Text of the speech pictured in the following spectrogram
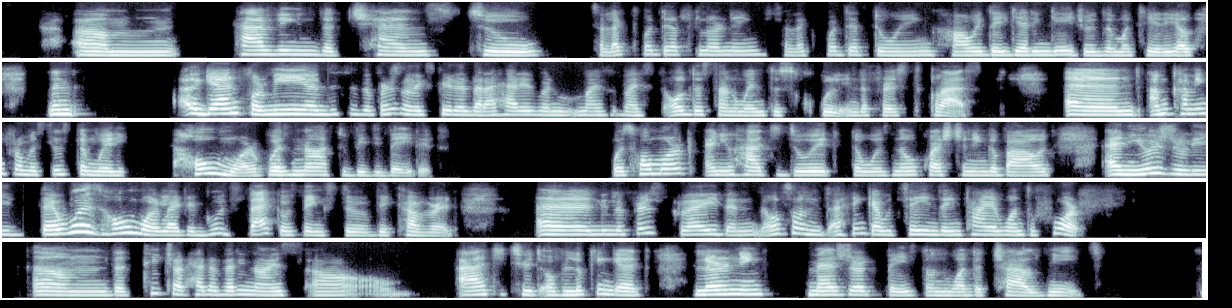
um, having the chance to select what they're learning, select what they're doing, how they get engaged with the material. And again, for me, and this is a personal experience that I had it when my, my oldest son went to school in the first class. And I'm coming from a system where homework was not to be debated was homework and you had to do it. There was no questioning about. And usually there was homework like a good stack of things to be covered. And in the first grade and also i think i would say in the entire one to four um, the teacher had a very nice uh, attitude of looking at learning measured based on what the child needs.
